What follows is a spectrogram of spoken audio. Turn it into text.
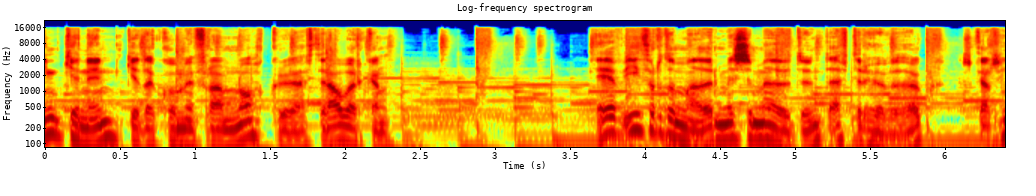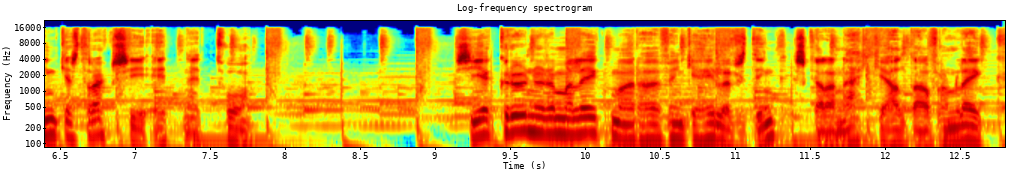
Enginin geta komið fram nokkru eftir áverkan. Ef íþróttamaður missi meðutund eftir höfuðhögg skal ringja strax í 112. Sé grunur um að leikmaður hafi fengið heilarhristing skal hann ekki halda áfram leik.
